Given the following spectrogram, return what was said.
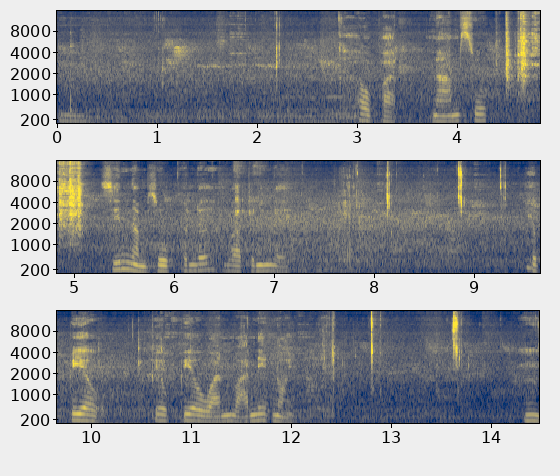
อืมข้าวผัดน้ำซุปซิมน้ำซุปกันเด้อว่าเป็นยังไงเปรี้ยวๆเปรี้ยวเปรี้ยวๆหวานหวานนิดหน่อย อืม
